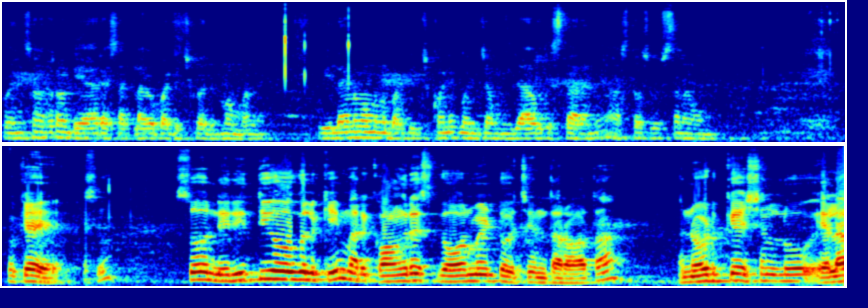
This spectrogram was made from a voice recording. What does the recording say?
పోయిన సంవత్సరం టీఆర్ఎస్ అట్లాగా పట్టించుకోలేదు మమ్మల్ని. వీలైన మమ్మల్ని పట్టించుకొని కొంచెం జాబ్ ఇస్తారని వస్తా చూస్తున్నాము ఓకే. సో నిరుద్యోగులకి మరి కాంగ్రెస్ గవర్నమెంట్ వచ్చిన తర్వాత నోటిఫికేషన్లు ఎలా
